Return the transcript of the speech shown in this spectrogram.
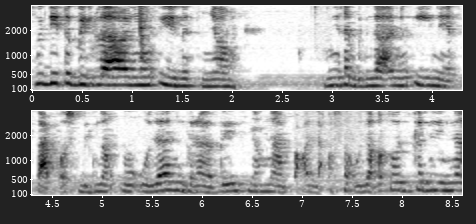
Hindi to biglaan yung init niya. Minsan biglaan yung init, tapos biglang uulan. Grabe, nang napakalakas na ulan. Katulad kanina.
